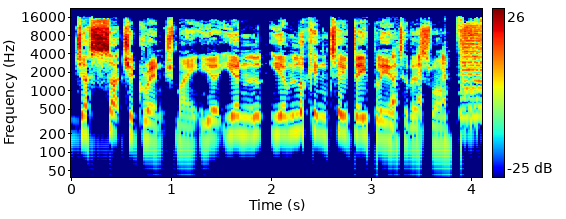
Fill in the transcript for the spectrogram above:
just such a Grinch, mate. You're, you're you're looking too deeply into this one.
